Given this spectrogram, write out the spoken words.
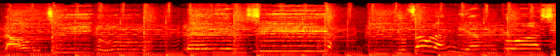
流水牛白龙丝，又走人念歌诗。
